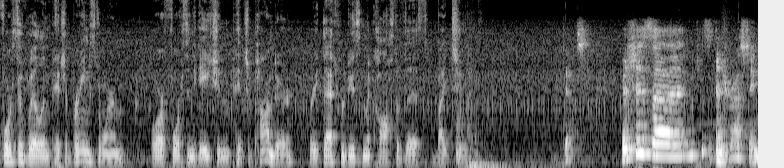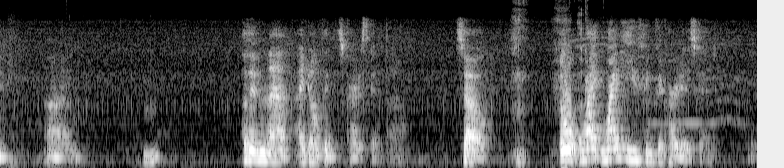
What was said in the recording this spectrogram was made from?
Force of Will and pitch a Brainstorm, or Force of Negation pitch a Ponder, right, that's reducing the cost of this by two. Yes, which is uh, which is interesting. Um, mm-hmm. Other than that, I don't think this card is good though. So, oh, okay. why why do you think the card is good?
